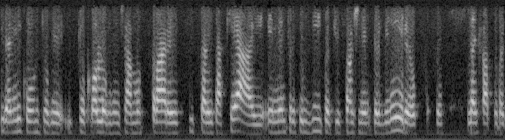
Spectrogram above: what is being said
ti rendi conto che il tuo collo comincia a mostrare tutta l'età che hai e mentre sul viso è più facile intervenire o se l'hai fatto da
